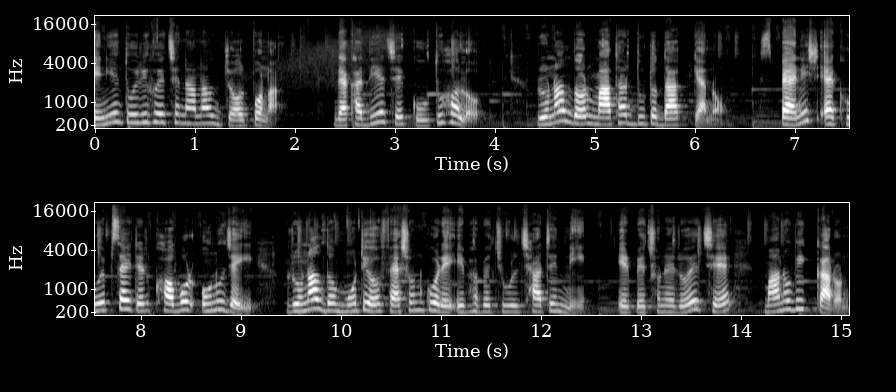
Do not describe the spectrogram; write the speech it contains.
এ নিয়ে তৈরি হয়েছে নানা জল্পনা। দেখা দিয়েছে কৌতূহল রোনালদোর মাথার দুটো দাগ কেন? স্প্যানিশ এক ওয়েবসাইটের খবর অনুযায়ী, রোনালদো মোটেও ফ্যাশন করে এভাবে চুল ছাটেননি। এর পেছনে রয়েছে মানবিক কারণ।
